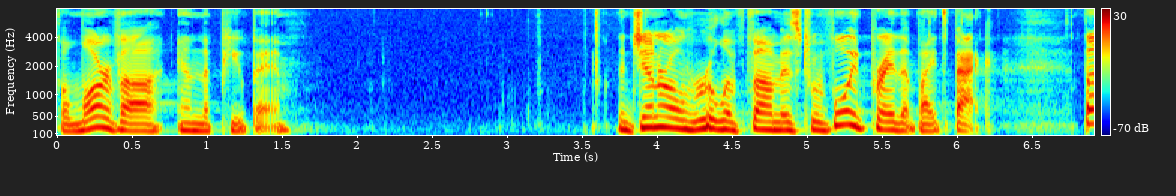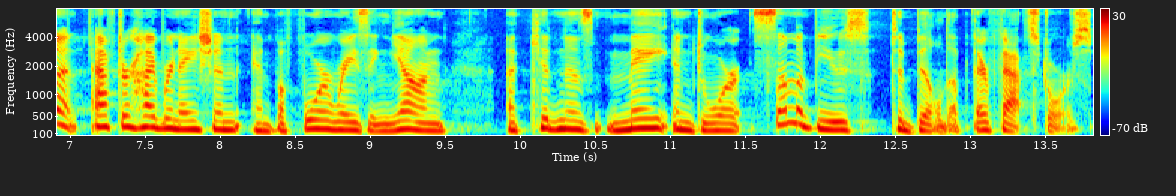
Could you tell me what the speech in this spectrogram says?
the larva, and the pupae. The general rule of thumb is to avoid prey that bites back. But after hibernation and before raising young, echidnas may endure some abuse to build up their fat stores.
